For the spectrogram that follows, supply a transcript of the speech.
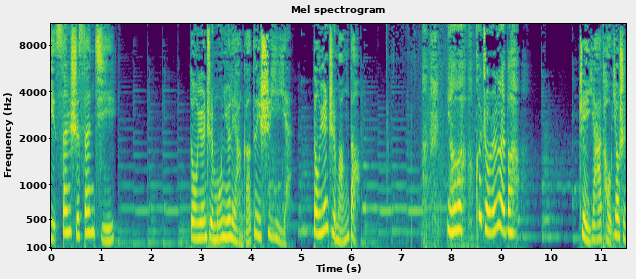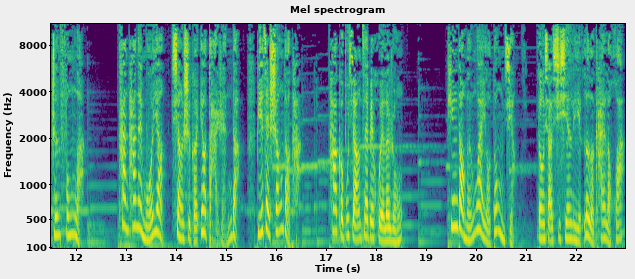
第三十三集，董云芷母女两个对视一眼，董云芷忙道：“娘啊，快找人来吧！这丫头要是真疯了，看她那模样，像是个要打人的，别再伤到她，她可不想再被毁了容。”听到门外有动静，董小希心里乐开了花。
